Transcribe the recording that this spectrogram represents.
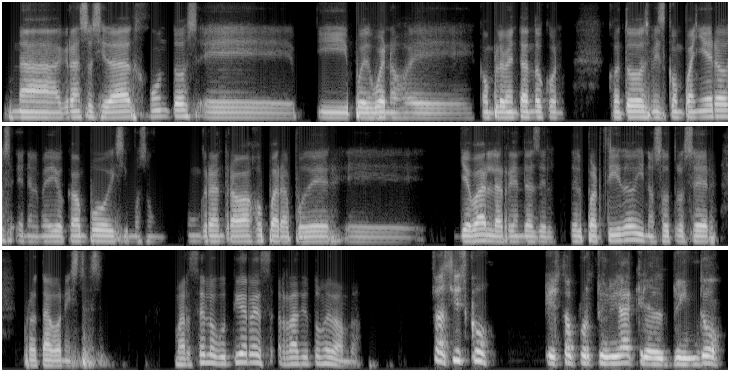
una gran sociedad juntos y pues bueno, complementando con, con todos mis compañeros en el medio campo hicimos un, un gran trabajo para poder llevar las riendas del, del partido y nosotros ser protagonistas. Marcelo Gutiérrez, Radio Tomebamba. Francisco, esta oportunidad que le brindó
